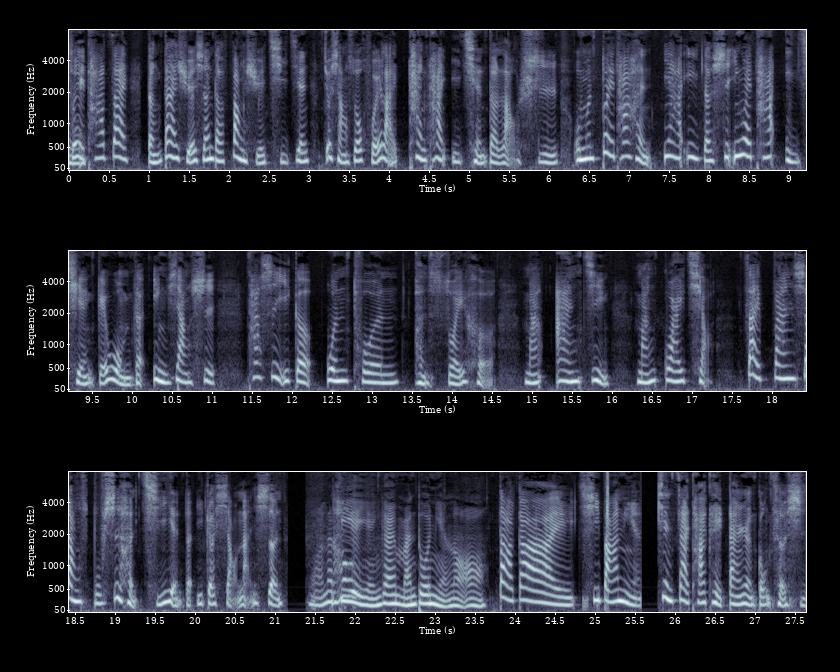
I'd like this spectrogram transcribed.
所以他在等待学生的放学期间，就想说回来看看以前的老师。我们对他很讶异的是，因为他以前给我们的印象是，他是一个温吞、很随和、蛮安静、蛮乖巧，在班上不是很起眼的一个小男生。哇，那毕业也应该蛮多年了哦，大概七八年。现在他可以担任公车司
